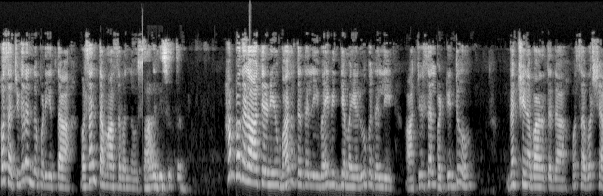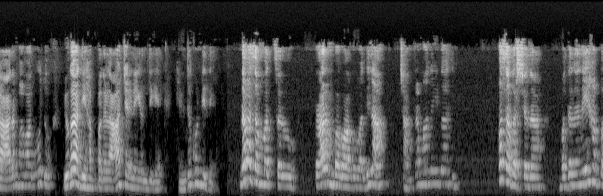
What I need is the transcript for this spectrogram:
ಹೊಸ ಚಿಗುರನ್ನು ಪಡೆಯುತ್ತಾ ವಸಂತ ಮಾಸವನ್ನು ಸ್ವಾಗತಿಸುತ್ತವೆ. ಹಬ್ಬಗಳ ಆಚರಣೆಯು ಭಾರತದಲ್ಲಿ ವೈವಿಧ್ಯಮಯ ರೂಪದಲ್ಲಿ ಆಚರಿಸಲ್ಪಟ್ಟಿದ್ದು ದಕ್ಷಿಣ ಭಾರತದ ಹೊಸ ವರ್ಷ ಆರಂಭವಾಗುವುದು ಯುಗಾದಿ ಹಬ್ಬಗಳ ಆಚರಣೆಯೊಂದಿಗೆ ಹಿಡಿದುಕೊಂಡಿದೆ. ನವ ಸಂವತ್ಸರವು ಪ್ರಾರಂಭವಾಗುವ ದಿನ ಚಾಂದ್ರಮಾನ ಯುಗಾದಿ. ಹೊಸ ವರ್ಷದ ಮೊದಲನೇ ಹಬ್ಬ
